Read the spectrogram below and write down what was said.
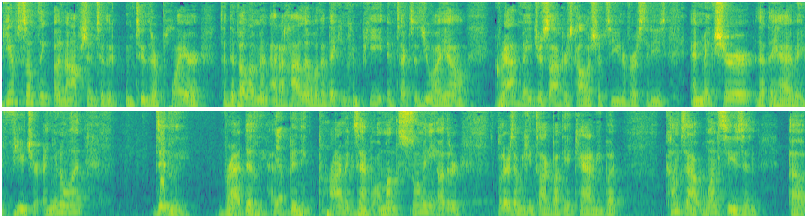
give something an option to the to their player to development at a high level that they can compete in Texas UIL, grab major soccer scholarships to universities, and make sure that they have a future. And you know what? Diddley, Brad Diddley has Yep. been a prime example among so many other players that we can talk about the academy, but comes out one season, uh,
